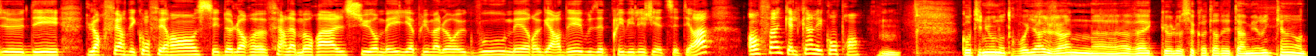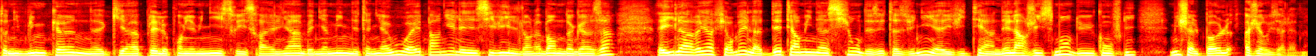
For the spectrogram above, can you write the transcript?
des, de leur faire des conférences et de leur euh, faire la morale sur mais il y a plus malheureux que vous, mais regardez, vous êtes privilégiés, etc. Enfin, quelqu'un les comprend. Hmm. Continuons notre voyage, Anne, avec le secrétaire d'État américain Anthony Blinken, qui a appelé le Premier ministre israélien Benjamin Netanyahou à épargner les civils dans la bande de Gaza, et il a réaffirmé la détermination des États-Unis à éviter un élargissement du conflit. Michel Paul à Jérusalem.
